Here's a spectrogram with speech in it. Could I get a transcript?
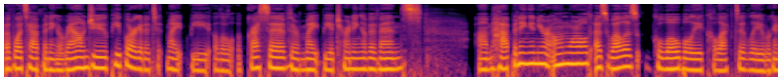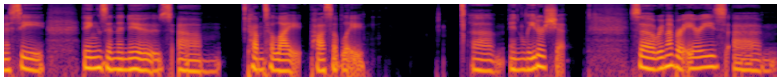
of what's happening around you. People are going to, might be a little aggressive. There might be a turning of events um, happening in your own world as well as globally, collectively. We're going to see things in the news um, come to light, possibly um, in leadership. So remember, Aries um,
